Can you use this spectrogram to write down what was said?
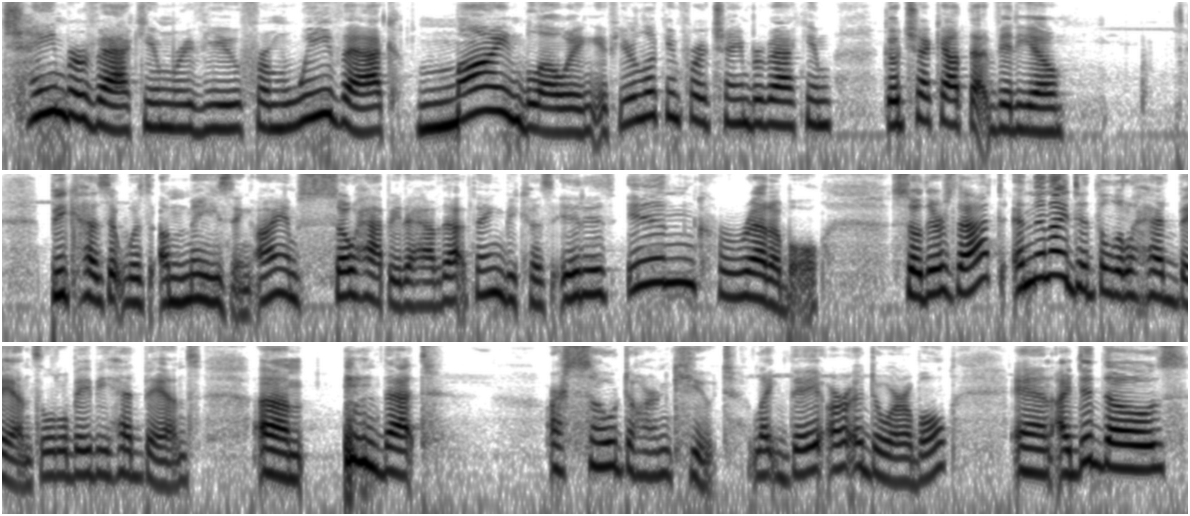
chamber vacuum review from WeVac, mind blowing. If you're looking for a chamber vacuum, go check out that video because it was amazing. I am so happy to have that thing because it is incredible. So there's that. And then I did the little headbands, the little baby headbands um, that are so darn cute. Like they are adorable. And I did those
